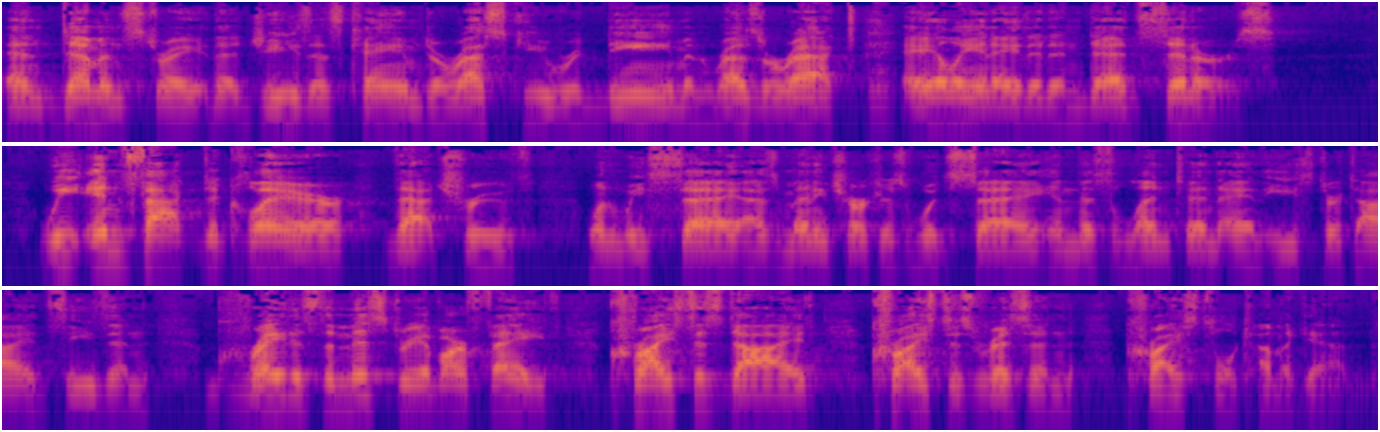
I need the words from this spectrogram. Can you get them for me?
and demonstrate that Jesus came to rescue, redeem, and resurrect alienated and dead sinners. We, in fact, declare that truth when we say, as many churches would say in this Lenten and Eastertide season, great is the mystery of our faith. Christ has died, Christ is risen, Christ will come again.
